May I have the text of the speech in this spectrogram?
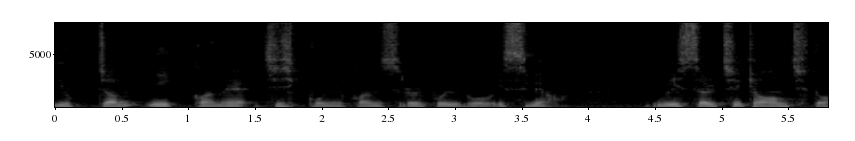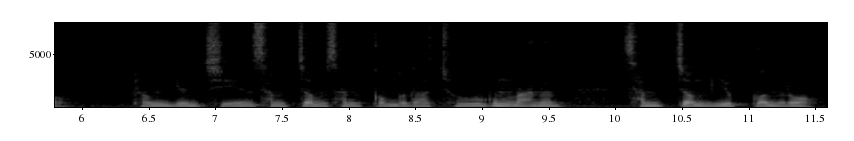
6.2건의 지식 공유 건수를 보이고 있으며 리서치 경험치도 평균치인 3.3건보다 조금 많은 3.6건으로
